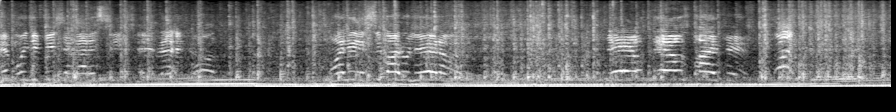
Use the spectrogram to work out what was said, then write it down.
É muito difícil chegar nesse né? Olha esse barulheira, mano. Meu Deus, Viper! Tem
